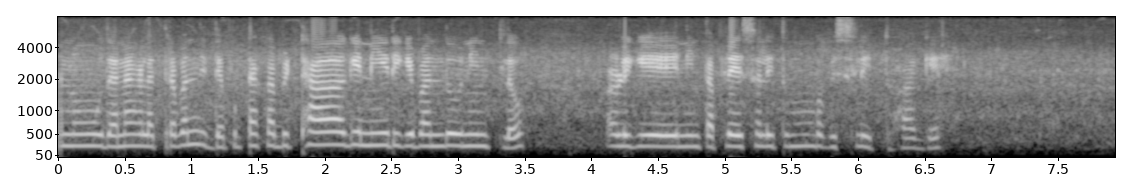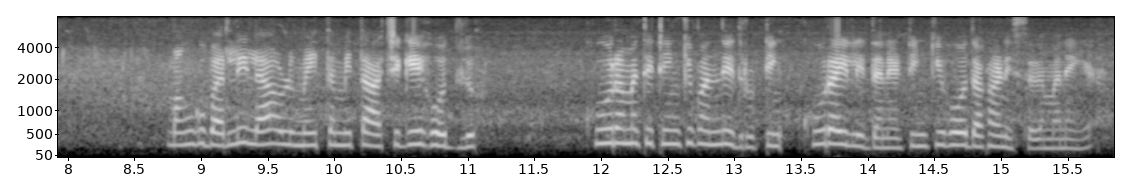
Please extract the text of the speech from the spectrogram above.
ನಾನು ದನಗಳ ಹತ್ರ ಬಂದಿದ್ದೆ. ಪುಟ್ಟಕ್ಕ ಬಿಟ್ಟ ಹಾಗೆ ನೀರಿಗೆ ಬಂದು ನಿಂತಲು. ಅವಳಿಗೆ ನಿಂತ ಪ್ಲೇಸಲ್ಲಿ ತುಂಬ ಬಿಸಿಲಿತ್ತು ಹಾಗೆ. ಮಂಗು ಬರಲಿಲ್ಲ. ಅವಳು ಮೈತ ಮೇಯ್ತ ಆಚೆಗೆ ಹೋದ್ಲು. ಕೂರ ಮತ್ತು ಟಿಂಕಿ ಬಂದಿದ್ರು. ಟಿಂಕ್ ಕೂರ ಇಲ್ಲಿದ್ದಾನೆ. ಟಿಂಕಿ ಹೋದ ಕಾಣಿಸ್ತದೆ ಮನೆಗೆ.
